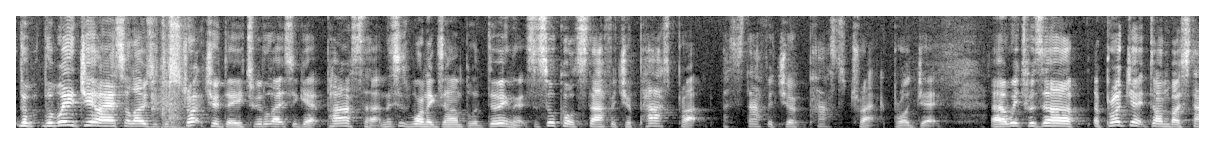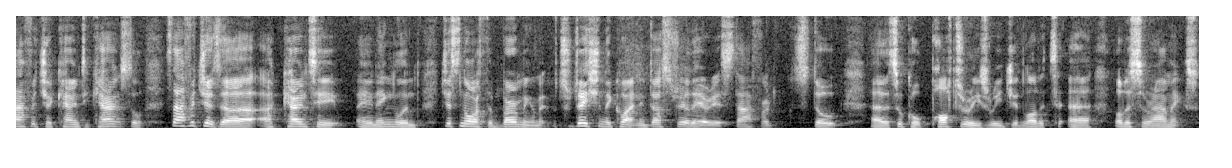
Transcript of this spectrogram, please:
The, the way GIS allows you to structure data, it lets you get past that. And this is one example of doing that. It's a so-called Staffordshire Past, Staffordshire Past Track project uh, which was a, a, project done by Staffordshire County Council. Staffordshire is a, a, county in England just north of Birmingham. It's traditionally quite an industrial area, Stafford, Stoke, uh, the so-called potteries region. A lot of, uh, lot of ceramics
